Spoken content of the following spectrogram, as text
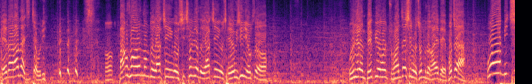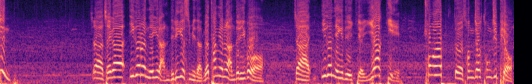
대단하다 진짜 우리. 어 방송하는 놈도 약쟁이고 시청자도 약쟁이고 제정신이 없어. 우리는 백병원 중환자실로 전부 다 가야돼. 보자. 와 미친 자 제가 이거는 얘기를 안 드리겠습니다. 몇 학년을 안 드리고 자 이건 얘기 드릴게요. 2학기 총합 그 성적 통지표.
